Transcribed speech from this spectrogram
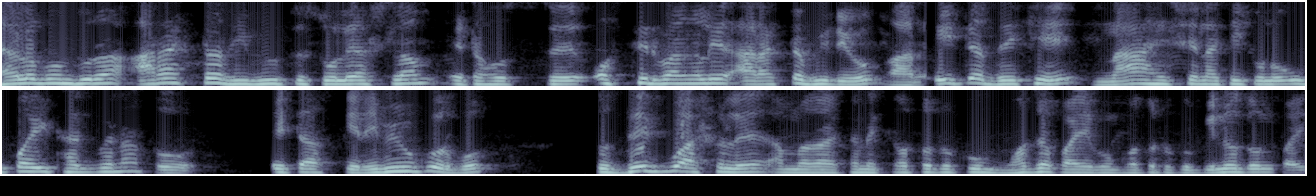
হ্যালো বন্ধুরা আর একটা রিভিউতে চলে আসলাম। এটা হচ্ছে অস্থির বাঙালির আর একটা ভিডিও। আর এইটা দেখে না হেসে নাকি কোনো উপায় থাকবে না তো এটা আজকে রিভিউ করব। তো দেখবো আসলে আমরা এখানে কতটুকু মজা পাই এবং কতটুকু বিনোদন পাই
